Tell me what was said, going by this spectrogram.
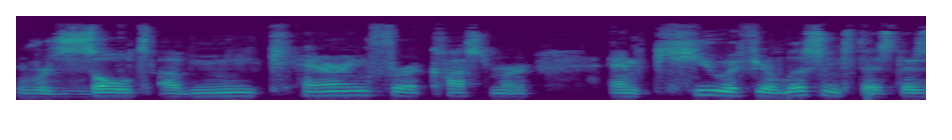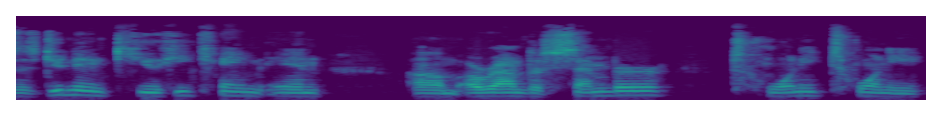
result of me caring for a customer. And Q, if you're listening to this, there's this dude named Q. He came in um, around December 2020.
